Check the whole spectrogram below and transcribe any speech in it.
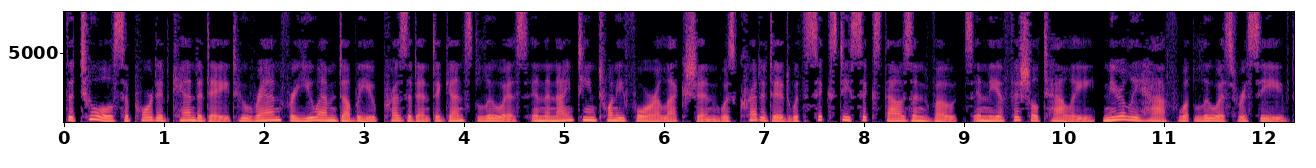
The TUEL-supported candidate who ran for UMW president against Lewis in the 1924 election was credited with 66,000 votes in the official tally, nearly half what Lewis received.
